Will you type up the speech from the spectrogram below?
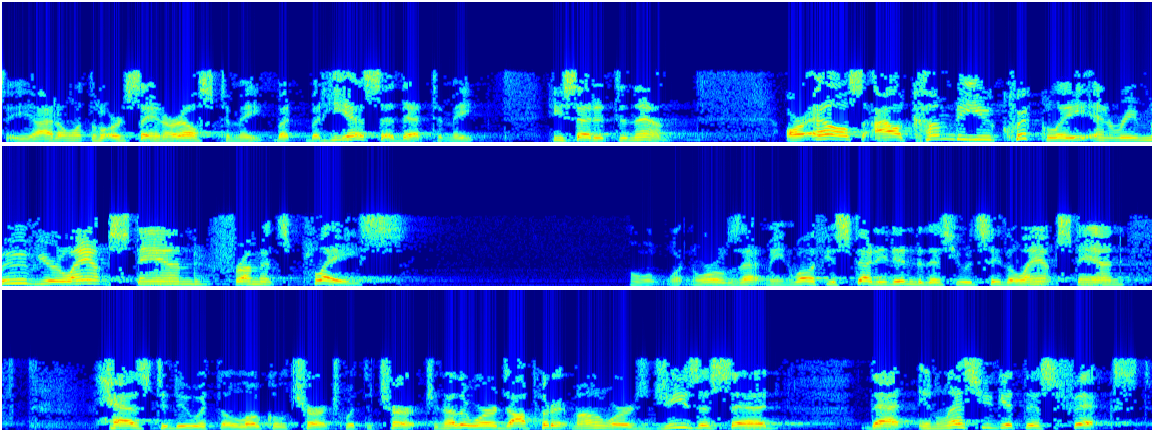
See, I don't want the Lord saying or else to me, but, but He has said that to me. He said it to them. Or else I'll come to you quickly and remove your lampstand from its place. Well, what in the world does that mean? Well, if you studied into this, you would see the lampstand has to do with the local church, with the church. In other words, I'll put it in my own words Jesus said that unless you get this fixed,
